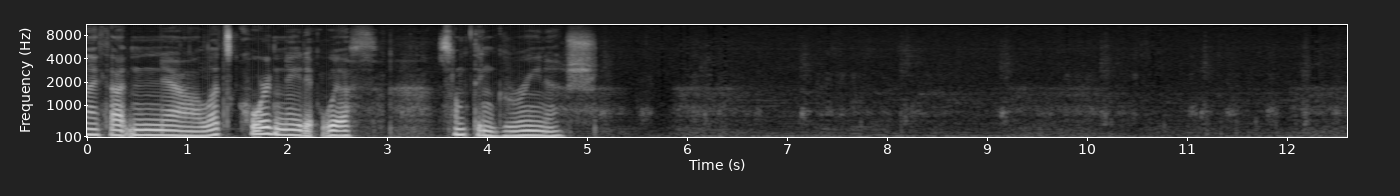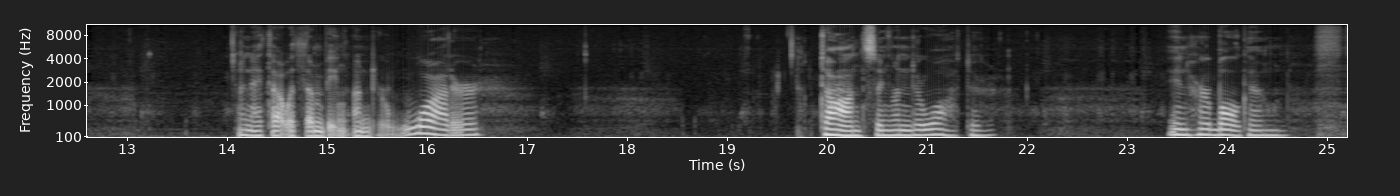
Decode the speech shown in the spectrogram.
I thought, no, let's coordinate it with something greenish. And I thought with them being underwater, dancing underwater in her ball gown.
